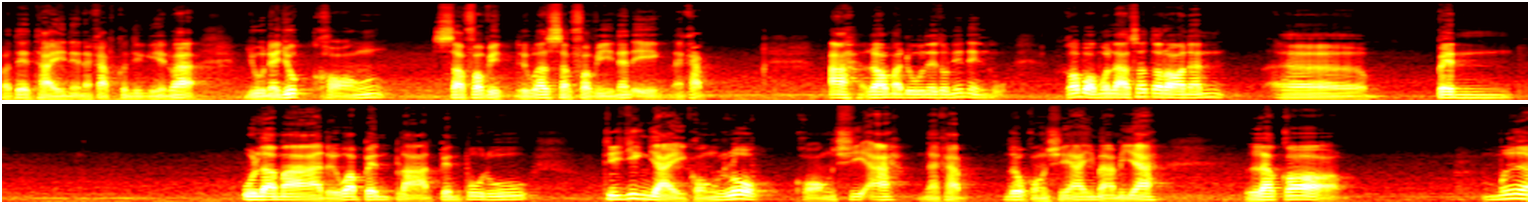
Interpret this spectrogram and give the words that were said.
ประเทศไทยเนี่ยนะครับคุณจะเห็นว่าอยู่ในยุคของซาฟวิดหรือว่าซาฟวีนั่นเองนะครับอะเรามาดูในตรงนี้หนึ่งเขาบอกมุลาซัตรอนั้นเออเป็นอุลามาหรือว่าเป็นปราดเป็นผู้รู้ที่ยิ่งใหญ่ของโลกของชีอะนะครับโลกของชีอะอิมามียะห แล้วก็เมื่อ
